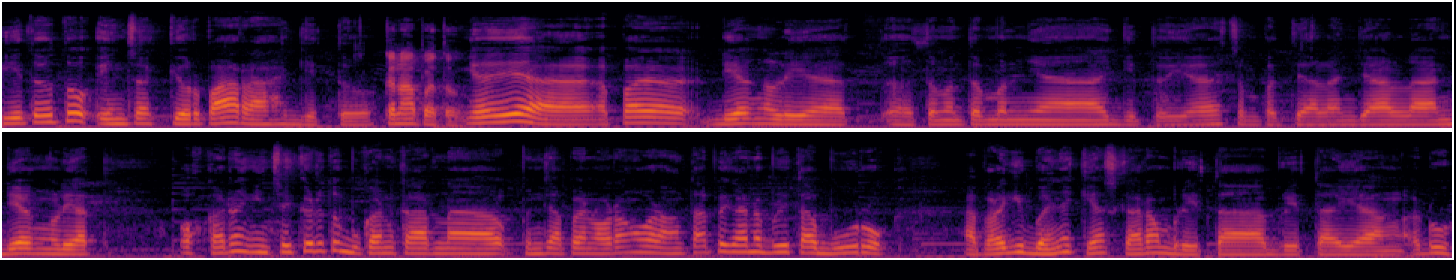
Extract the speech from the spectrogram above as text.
itu tuh insecure parah gitu. Kenapa tuh? Ya ya apa dia ngelihat eh, teman-temannya gitu ya sempet jalan-jalan dia ngelihat oh kadang insecure tuh bukan karena pencapaian orang-orang tapi karena berita buruk apalagi banyak ya sekarang berita-berita yang aduh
